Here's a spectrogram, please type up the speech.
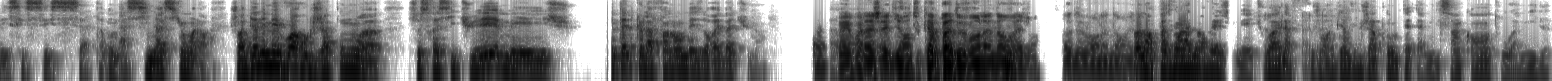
les ça on a 6 nations. Alors, j'aurais bien aimé voir où le Japon, heu, se serait situé, mais peut-être que la Finlande les aurait battus, hein. Ouais. Ouais, voilà, j'allais dire, en tout cas, pas devant la Norvège, hein. Pas devant la non, Norvège. non, pas devant la Norvège, mais tu vois, j'aurais bien vu le Japon peut-être à 1050 ou à 1000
